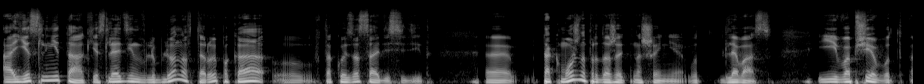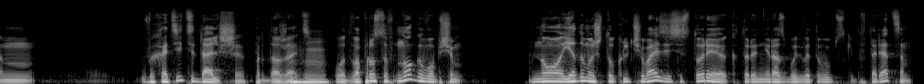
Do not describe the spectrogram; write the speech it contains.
А если не так, если один влюблен, а второй пока э, в такой засаде сидит, э, так можно продолжать отношения вот для вас? И вообще, вот эм, вы хотите дальше продолжать? Мгм. Вот вопросов много, в общем. Но я думаю, что ключевая здесь история, которая не раз будет в этом выпуске повторяться,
